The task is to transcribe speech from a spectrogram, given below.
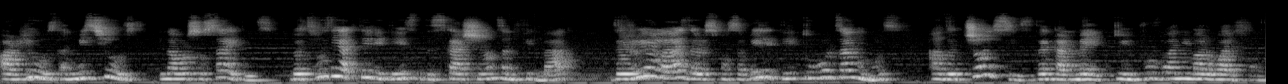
are used and misused in our societies. But through the activities, discussions and feedback, they realized their responsibility towards animals and the choices they can make to improve animal welfare.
